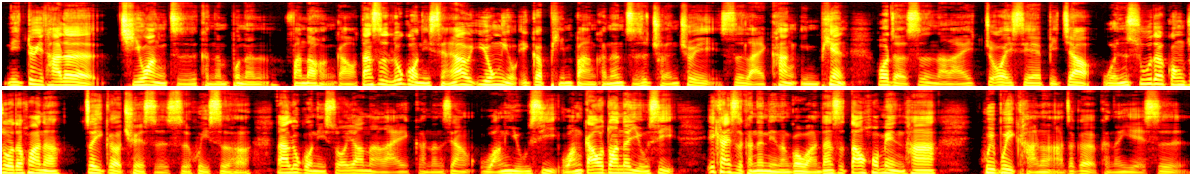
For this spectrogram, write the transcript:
你对它的期望值可能不能放到很高，但是如果你想要拥有一个平板，可能只是纯粹是来看影片，或者是拿来做一些比较文书的工作的话呢，这个确实是会适合。那如果你说要拿来，可能像玩游戏、玩高端的游戏，一开始可能你能够玩，但是到后面它会不会卡呢？啊，这个可能也是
